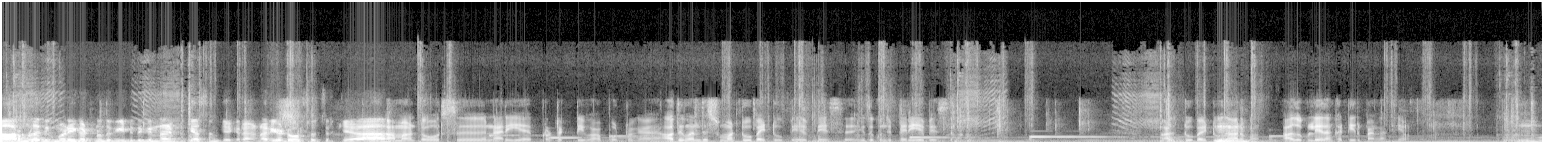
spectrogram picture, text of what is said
நார்மலா இதுக்கு முன்னாடி கட்டினதுக்கு இதுக்கு என்ன வித்தியாசம் கேக்குறேன். நிறைய டோர்ஸ் வச்சிருக்கியா? ஆமா டோர்ஸ் நிறைய ப்ரொடெக்டிவா போட்டிருக்கேன். அது வந்து சும்மா டூ பை டூ பேஸ் இது கொஞ்சம் பெரிய பேஸ் அது டூ பை டூ தான். இருக்கும். அதுக்குள்ளேயே தான் கட்டியிருப்பேன் எல்லாத்தையும். ம்,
